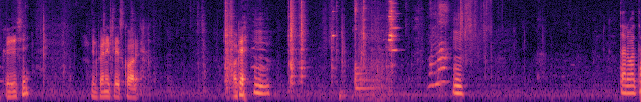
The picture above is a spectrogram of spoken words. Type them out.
ఇట్లా వేసి దీనిపైన ఇట్లా వేసుకోవాలి. ఓకే. తర్వాత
